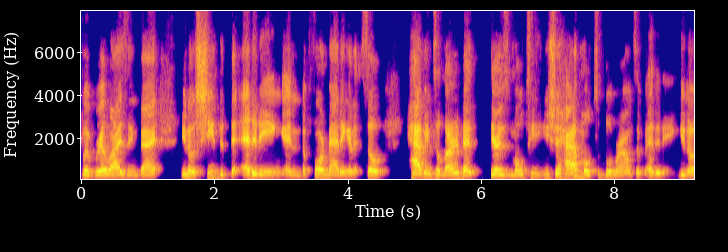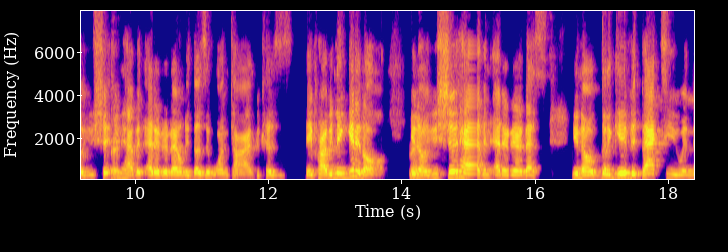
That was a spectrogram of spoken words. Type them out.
But realizing that, you know, she did the editing and the formatting and it so having to learn that there's multi you should have multiple rounds of editing. You know, you shouldn't right. have an editor that only does it one time because they probably didn't get it all. Right. You know, you should have an editor that's you know going to give it back to you and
